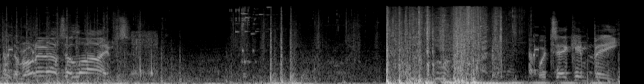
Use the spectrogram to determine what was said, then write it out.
They're running out of lives. We're taking B.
